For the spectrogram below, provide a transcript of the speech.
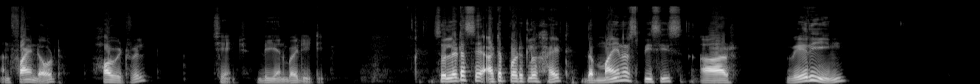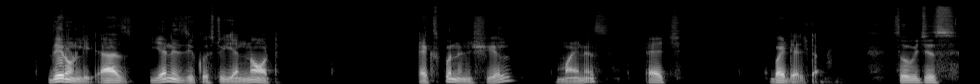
and find out how it will change dn by dt. So, let us say at a particular height the minor species are varying there only as n is equals to n naught exponential minus h by delta. So, which is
